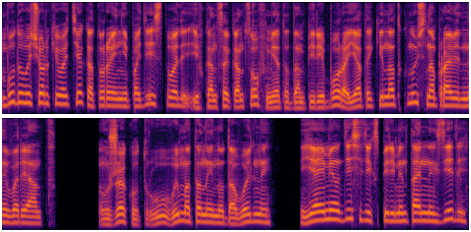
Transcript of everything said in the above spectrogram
Буду вычеркивать те, которые не подействовали, и в конце концов методом перебора я таки наткнусь на правильный вариант. Уже к утру, вымотанный, но довольный, я имел 10 экспериментальных зелий,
